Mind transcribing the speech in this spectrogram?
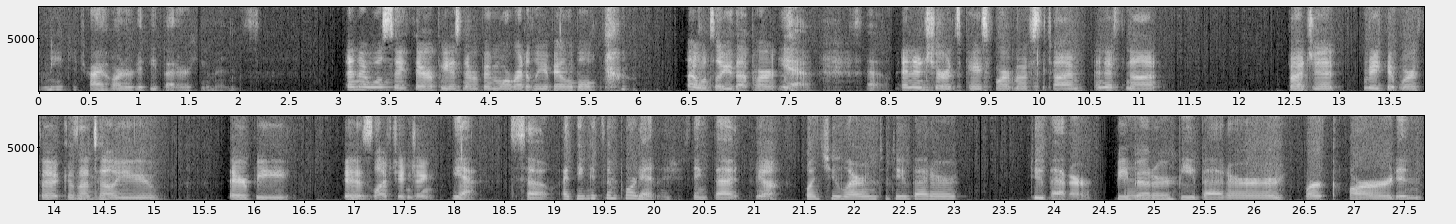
we need to try harder to be better humans. And I will say therapy has never been more readily available. I will tell you that part. Yeah. So And insurance pays for it most of the time. And if not, budget, make it worth it because I tell you, therapy is life changing. yeah. So I think it's important. I just think that Yeah. once you learn to do better, do better. Be better. Be better. Work hard and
